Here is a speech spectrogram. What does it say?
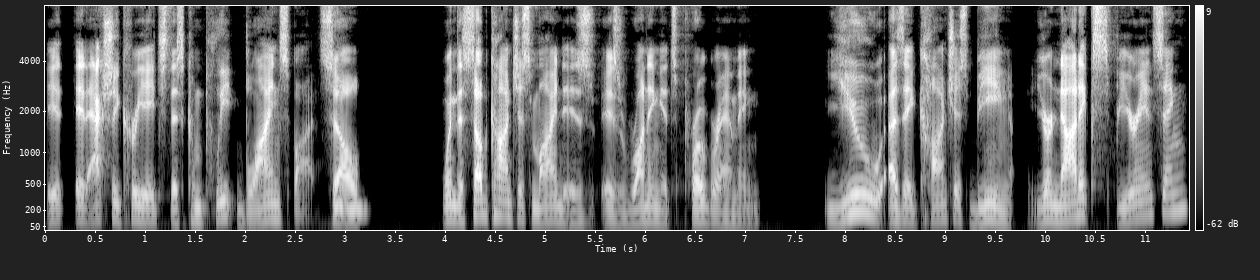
it, it actually creates this complete blind spot. So mm-hmm. When the subconscious mind is is running its programming, you as a conscious being, you're not experiencing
